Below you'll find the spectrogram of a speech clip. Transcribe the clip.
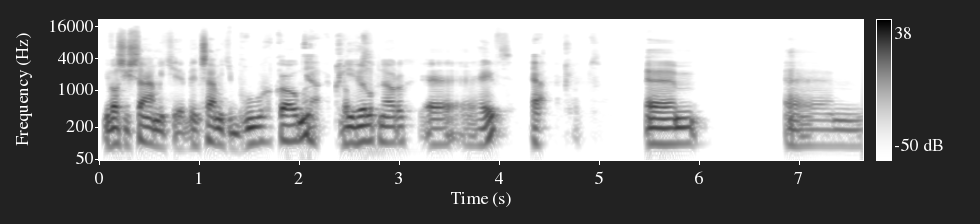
Je was hier samen met je, bent samen met je broer gekomen, Ja, die hulp nodig eh, heeft. Ja, klopt. Ehm, ehm,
